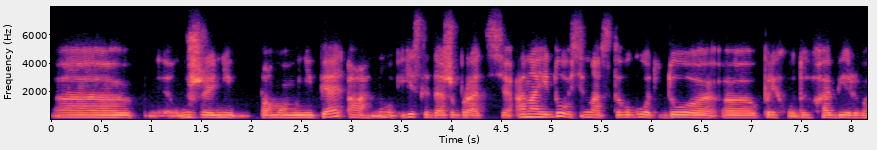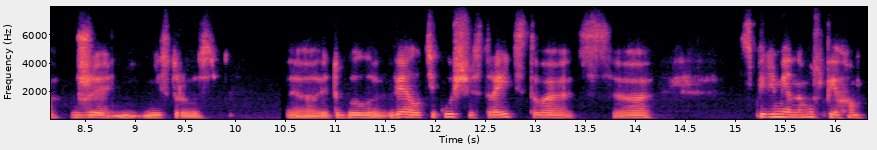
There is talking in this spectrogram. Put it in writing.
э, уже, не, по-моему, не 5, а, ну, если даже брать, она и до 18 года, до э, прихода Хабирова уже не, не строилась. Э, это было вяло текущее строительство с, э, с переменным успехом.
